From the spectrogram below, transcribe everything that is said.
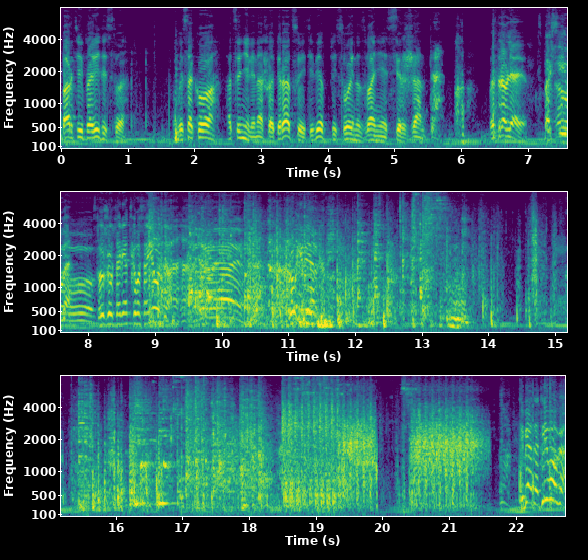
Партию правительство высоко оценили нашу операцию, и тебе присвоено звание сержанта. Поздравляю! Спасибо. Служу Советского Союза. руки вверх. Ребята, тревога!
